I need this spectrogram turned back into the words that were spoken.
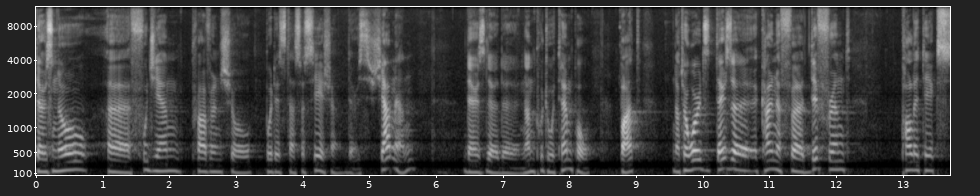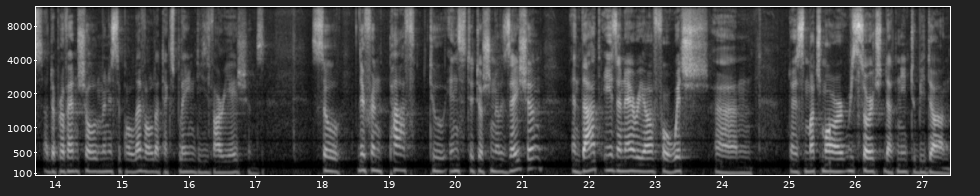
there's no uh, Fujian Provincial Buddhist Association. There's Xiamen, there's the, the Nanputuo Temple, but in other words, there's a, a kind of uh, different politics at the provincial municipal level that explain these variations. So different path to institutionalization, and that is an area for which um, there's much more research that need to be done.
